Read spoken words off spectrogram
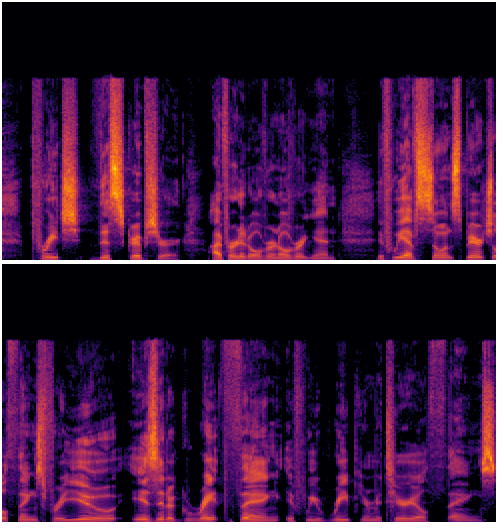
preach this scripture? I've heard it over and over again. If we have sown spiritual things for you, is it a great thing if we reap your material things?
